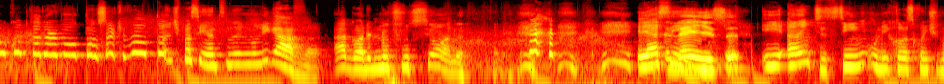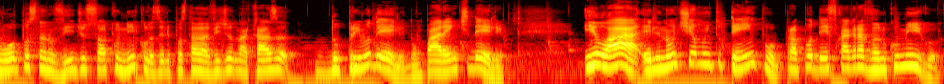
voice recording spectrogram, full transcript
O computador voltou, só que voltou. Tipo assim, antes ele não ligava. Agora ele não funciona. e assim. É isso. E antes, sim, o Nicolas continuou postando vídeo, só que o Nicolas ele postava vídeo na casa do primo dele, de um parente dele. E lá ele não tinha muito tempo para poder ficar gravando comigo.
